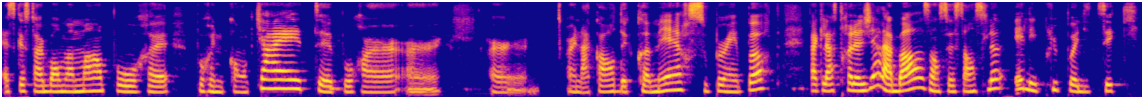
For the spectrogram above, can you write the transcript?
est-ce que c'est un bon moment pour, euh, pour une conquête, euh, pour un, un, accord de commerce ou peu importe? Fait que l'astrologie, à la base, en ce sens-là, elle est plus politique,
